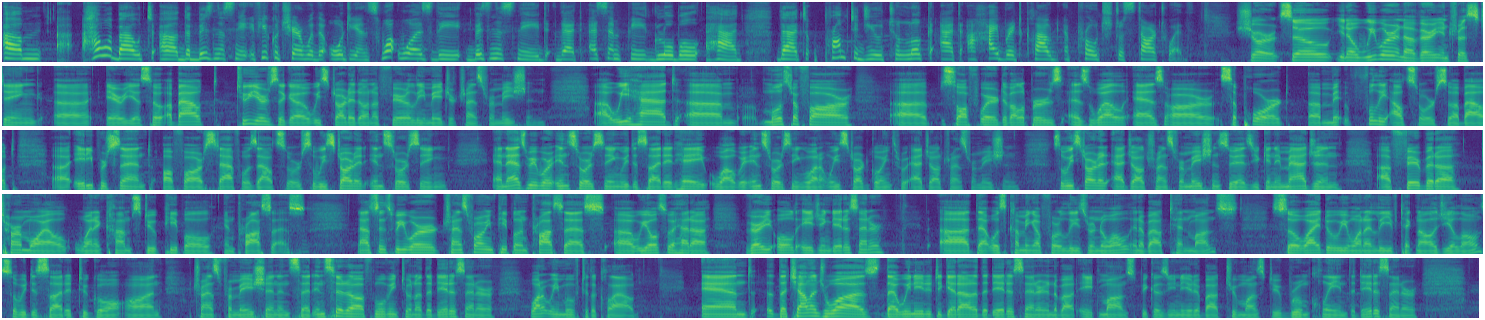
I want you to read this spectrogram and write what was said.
Um, how about uh, the business need? If you could share with the audience, what was the business need that S&P Global had that prompted you to look at a hybrid cloud approach to start with? Sure. So, you know, we were in a very interesting uh, area. So, about two years ago, we started on a fairly major transformation. Uh, we had um, most of our uh, software developers as well as our support uh, fully outsourced. So, about uh, 80% of our staff was outsourced. So, we started insourcing and as we were insourcing, we decided, hey, while we're insourcing, why don't we start going through agile transformation? So we started agile transformation. So as you can imagine, a fair bit of turmoil when it comes to people and process. Now, since we were transforming people and process, uh, we also had a very old aging data center uh, that was coming up for lease renewal in about 10 months. So why do we want to leave technology alone? So we decided to go on transformation and said instead of moving to another data center, why don't we move to the cloud? And the challenge was that we needed to get out of the data center in about eight months because you need about two months to broom clean the data center.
